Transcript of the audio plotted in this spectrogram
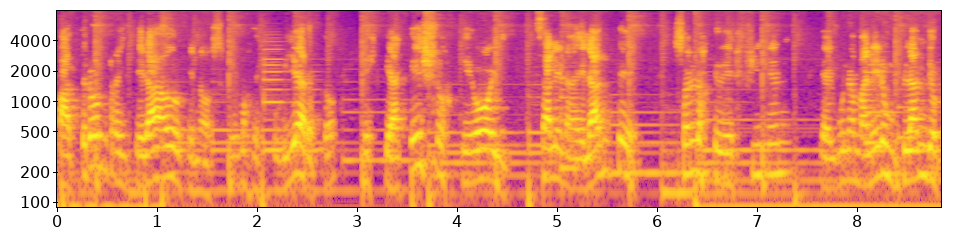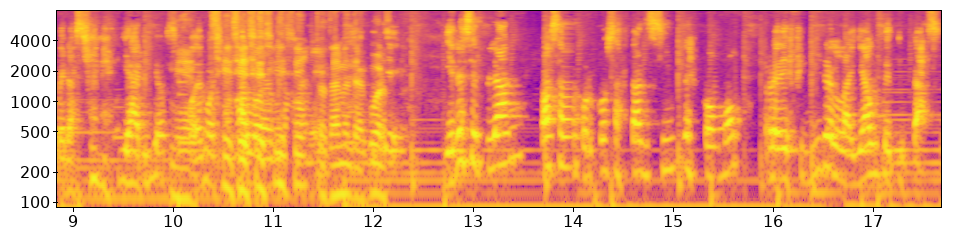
patrón reiterado que nos hemos descubierto es que aquellos que hoy salen adelante son los que definen de alguna manera un plan de operaciones diarios, podemos sí, sí, sí, sí, totalmente de acuerdo. Eh, y en ese plan pasa por cosas tan simples como redefinir el layout de tu casa.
